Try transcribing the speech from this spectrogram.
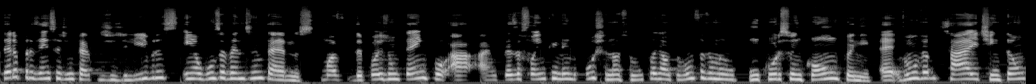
ter a presença de intérpretes de Libras em alguns eventos internos. Uma, depois de um tempo, a, a, empresa foi entendendo, puxa, não, isso é muito legal, então vamos fazer um, um curso em company, é, vamos ver o site, então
